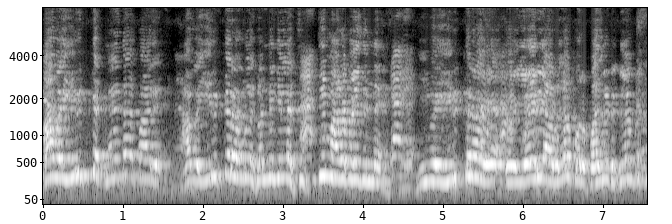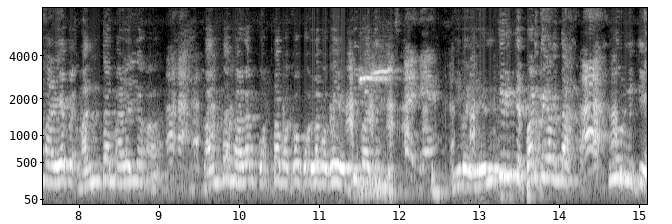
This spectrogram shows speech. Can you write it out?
அவ இருக்க நேதான் பாரு அவ இருக்கிற ஊர்ல சொன்னீங்கல்ல சுத்தி மழை பெய்யுதுன்னு இவ இருக்கிற ஏ- ஏரியாவுல ஒரு பதினெட்டு கிலோமீட்டர் மழையே பெய்- வந்த மழையும் வந்த மழை கொட்டை பக்கம் கொல்ல பக்கம் எட்டி பார்த்துச்சு. இவ எந்திரிச்சு படுத்து கிடந்தா கூர்மிச்சு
